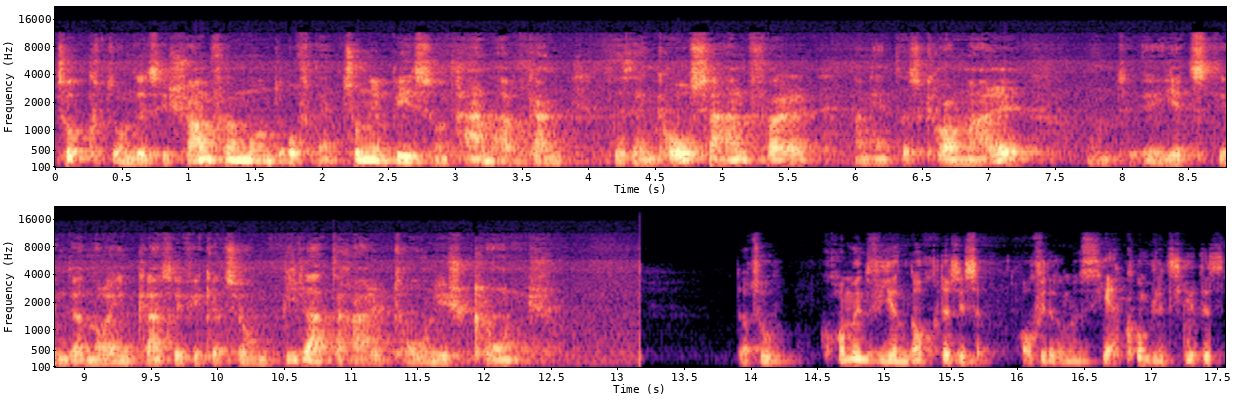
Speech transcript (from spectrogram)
zuckt und es ist Schaum vom Mund, oft ein Zungenbiss und Harnabgang. Das ist ein großer Anfall, man nennt das Grand Mal und jetzt in der neuen Klassifikation bilateral tonisch-klonisch. Dazu kommen wir noch. Das ist auch wiederum ein sehr kompliziertes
